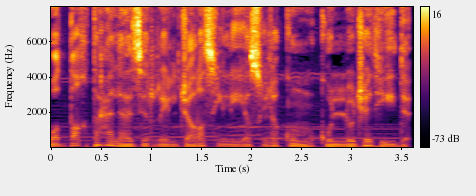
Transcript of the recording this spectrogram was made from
والضغط على زر الجرس ليصلكم كل جديد.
